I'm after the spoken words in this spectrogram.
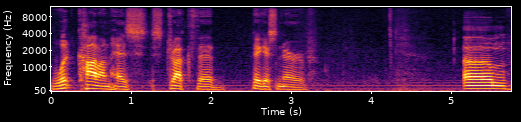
what column has struck the biggest nerve? Um,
